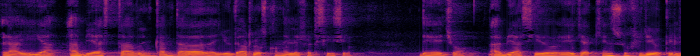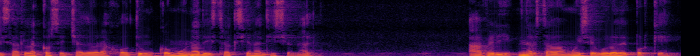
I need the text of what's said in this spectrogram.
La IA había estado encantada de ayudarlos con el ejercicio. De hecho, había sido ella quien sugirió utilizar la cosechadora Jotun como una distracción adicional. Avery no estaba muy seguro de por qué,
